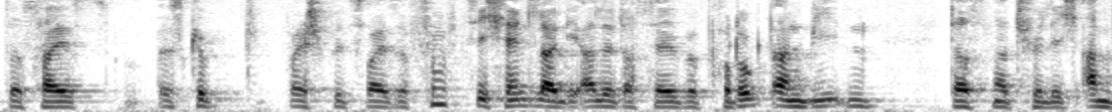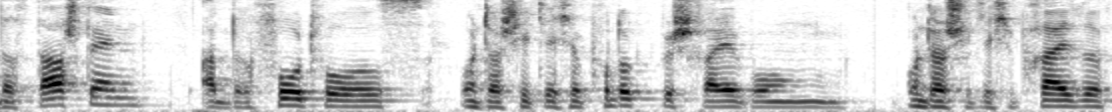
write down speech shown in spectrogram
Das heißt, es gibt beispielsweise 50 Händler, die alle dasselbe Produkt anbieten das natürlich anders darstellen. Andere Fotos, unterschiedliche Produktbeschreibungen, unterschiedliche Preise.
